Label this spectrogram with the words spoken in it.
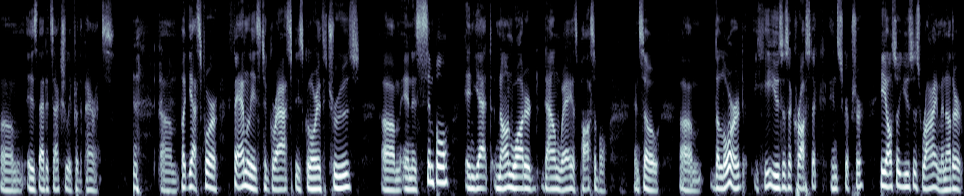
um, is that it's actually for the parents. um, but yes, for families to grasp these glorious truths um, in as simple and yet non watered down way as possible. And so um, the Lord, He uses acrostic in Scripture. He also uses rhyme and other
